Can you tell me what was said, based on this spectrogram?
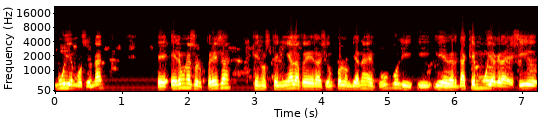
muy emocionante. Eh, era una sorpresa que nos tenía la Federación Colombiana de Fútbol y, de verdad que muy agradecido,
